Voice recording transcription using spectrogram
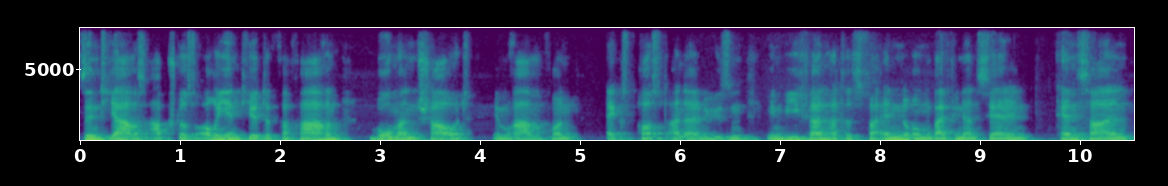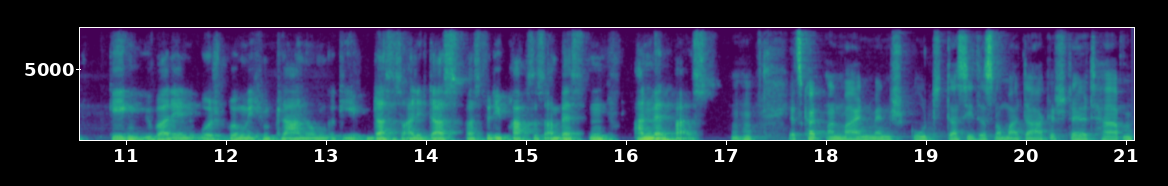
sind jahresabschlussorientierte Verfahren, wo man schaut im Rahmen von Ex-Post-Analysen, inwiefern hat es Veränderungen bei finanziellen Kennzahlen gegenüber den ursprünglichen Planungen gegeben. Das ist eigentlich das, was für die Praxis am besten anwendbar ist. Mhm. Jetzt könnte man meinen, Mensch, gut, dass Sie das nochmal dargestellt haben.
